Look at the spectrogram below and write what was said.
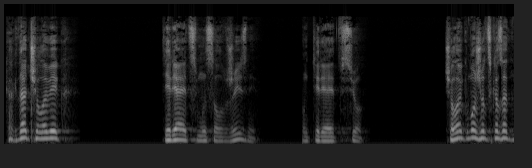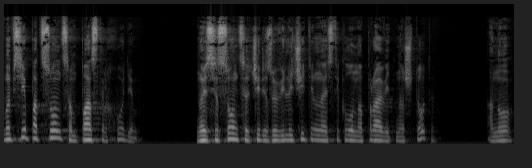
Когда человек теряет смысл в жизни, он теряет все. Человек может сказать, мы все под солнцем, пастор, ходим. Но если солнце через увеличительное стекло направить на что-то, оно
